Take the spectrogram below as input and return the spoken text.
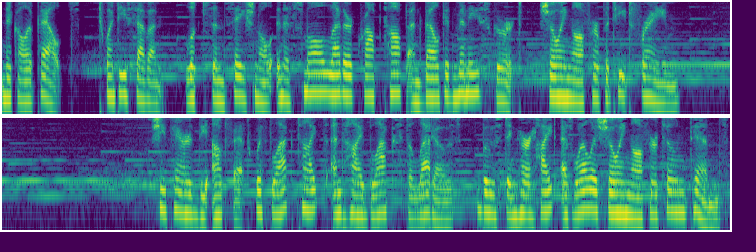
Nicola Peltz, 27, looked sensational in a small leather crop top and belted mini skirt, showing off her petite frame. She paired the outfit with black tights and high black stilettos, boosting her height as well as showing off her tone pins.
